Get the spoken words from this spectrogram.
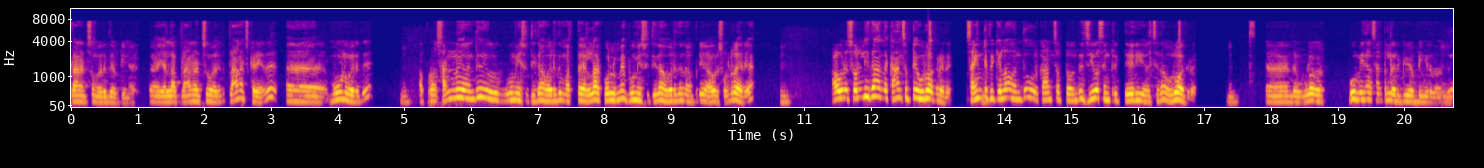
பிளானட்ஸும் வருது அப்படின்னாரு. எல்லா பிளானட்ஸும் வருது. பிளானட்ஸ் கிடையாது. மூணு வருது. அப்புறம் சன்னு வந்து பூமியை சுத்தி தான் வருது. மத்த எல்லா கோளுமே பூமியை சுத்தி தான் வருதுன்னு அப்படி அவர் சொல்றாரு. அவரு சொல்லி தான் அந்த கான்செப்டே உருவாக்குறாரு. சயின்டிபிக்கலா வந்து ஒரு கான்செப்டை வந்து ஜியோசென்ட்ரிக் தேரியை வச்சுதான் உருவாக்குறாரு. இந்த உலக பூமி தான் சென்டர்ல இருக்கு அப்படிங்கறத வந்து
